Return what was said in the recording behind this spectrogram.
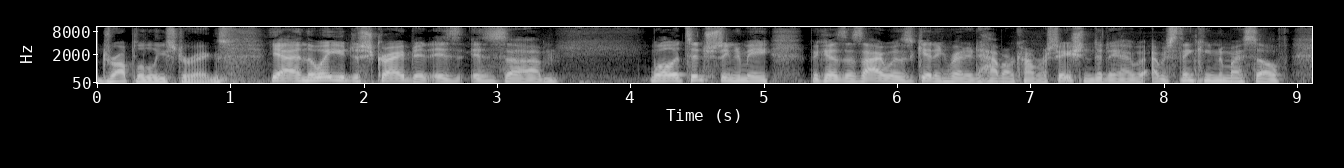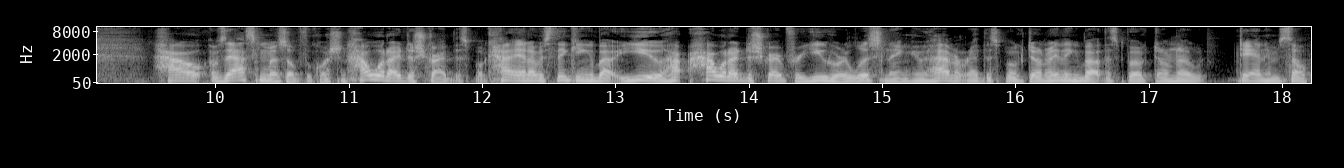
drop little Easter eggs. Yeah, and the way you described it is is um, well, it's interesting to me because as I was getting ready to have our conversation today, I, I was thinking to myself how I was asking myself the question, how would I describe this book? How, and I was thinking about you. How, how would I describe for you who are listening, who haven't read this book, don't know anything about this book, don't know Dan himself?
